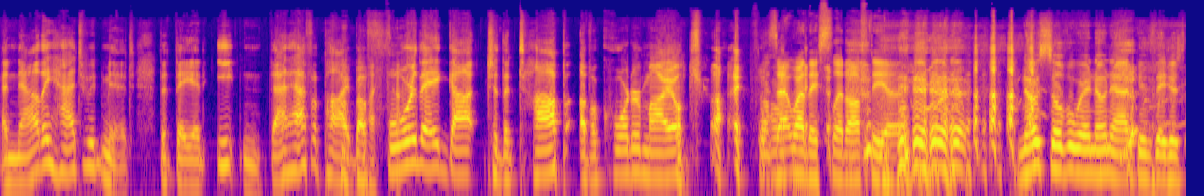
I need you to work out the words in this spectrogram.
And now they had to admit that they had eaten that half a pie before they got to the top of a quarter mile drive. Is that why they slid off the? Uh, no silverware, no napkins. They just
